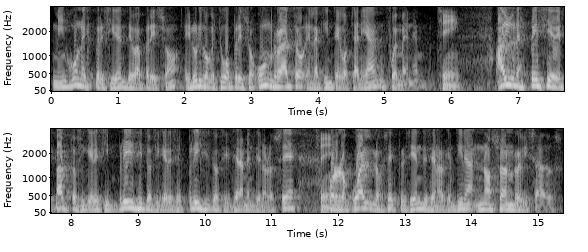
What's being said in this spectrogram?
ningún expresidente va preso. El único que estuvo preso un rato en la quinta de Gostanián fue Menem. Sí. Hay una especie de pacto, si querés implícito, si querés explícito, sinceramente no lo sé, por lo cual los expresidentes en Argentina no son revisados.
